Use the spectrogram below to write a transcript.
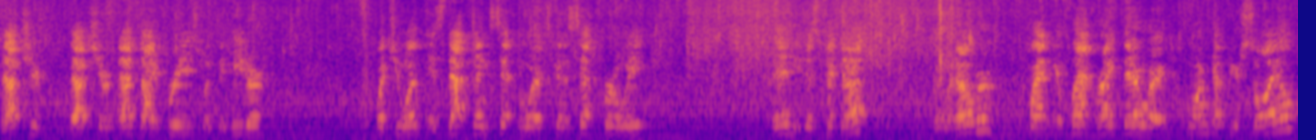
That's your that's your antifreeze with the heater. What you want is that thing sitting where it's going to set for a week. Then you just pick it up, move it over, plant your plant right there where it warmed up your soil.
